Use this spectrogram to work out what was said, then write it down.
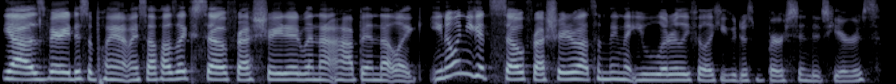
Yeah, I was very disappointed at myself. I was like so frustrated when that happened that like, you know when you get so frustrated about something that you literally feel like you could just burst into tears?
